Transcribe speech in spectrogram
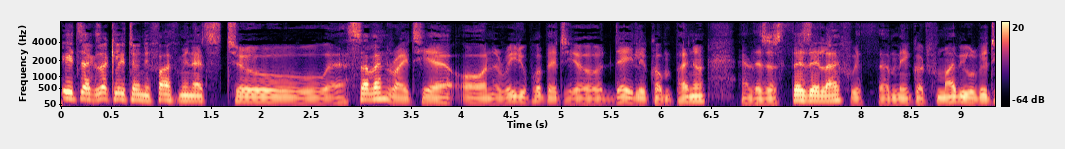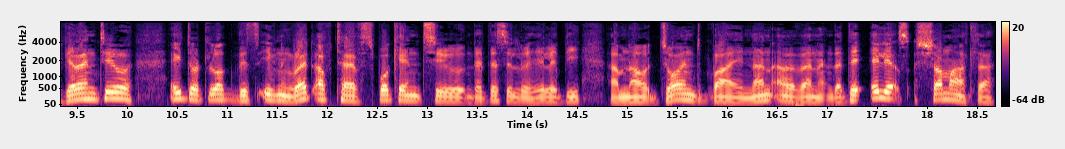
It's exactly 25 minutes to uh, 7 right here on Radio Pulpit, your daily companion. And this is Thursday Live with uh, me, Godfrey Moabi. We'll be together until 8 o'clock this evening. Right after I've spoken to the Tesilo Helebi, I'm now joined by none other than the Elias Shamatla,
